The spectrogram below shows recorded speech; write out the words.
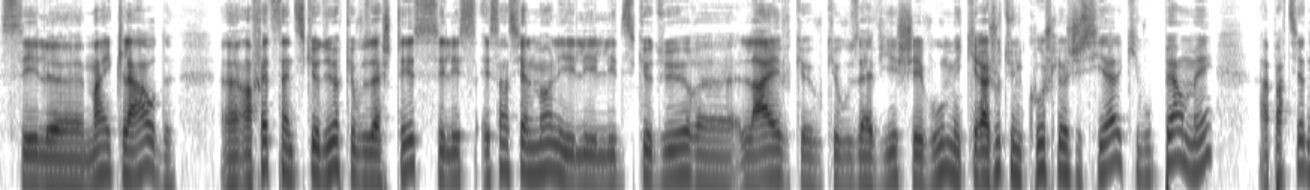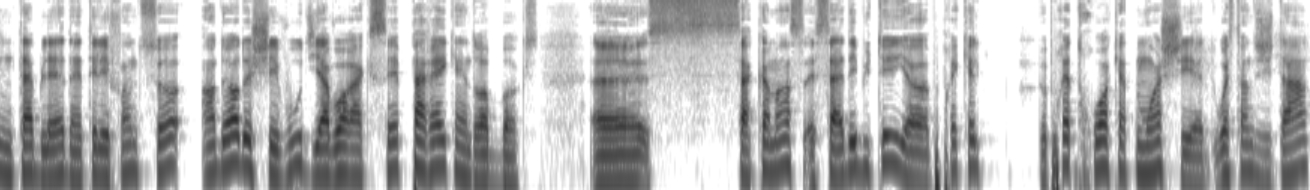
C'est le MyCloud. Euh, en fait, c'est un disque dur que vous achetez. C'est essentiellement les, disques durs live que, vous- que vous aviez chez vous, mais qui rajoute une couche logicielle qui vous permet, à partir d'une tablette, d'un téléphone, tout ça, en dehors de chez vous, d'y avoir accès pareil qu'un Dropbox. Ça commence, ça a débuté il y a à peu près quelques peu près 3-4 mois chez euh, Western Digital.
